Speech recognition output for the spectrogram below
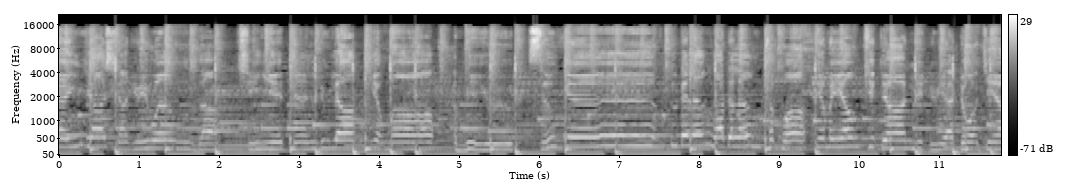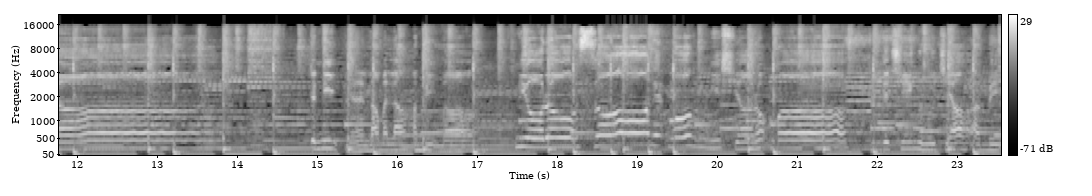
နိုင်ရရှာကြွေဝမ်းသာရှင်ရတဲ့လူလာမြောက်မှာအမိယူစုကဲသူတလန်းငါတလန်းသခွာပြမယောင်ဖြစ်တာနှစ်တွေအတော့ကြာတနည်းပြန်လာမလားအမိမမျောတော့စောတဲ့မောင်ကြီးရှာတော့မှာဒီတချင်းကိုကြားအမိ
